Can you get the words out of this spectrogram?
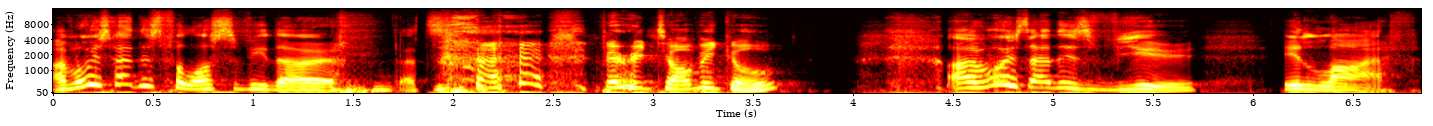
I've always had this philosophy though. That's Very topical. I've always had this view in life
